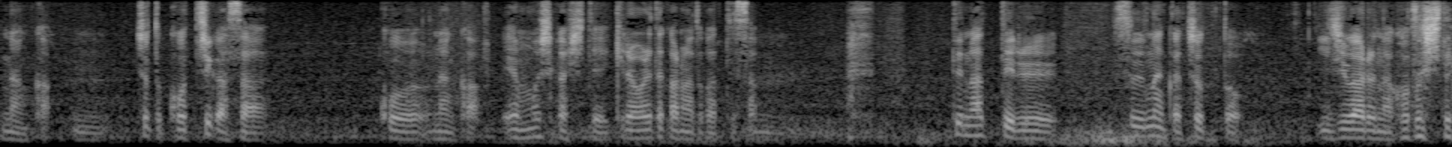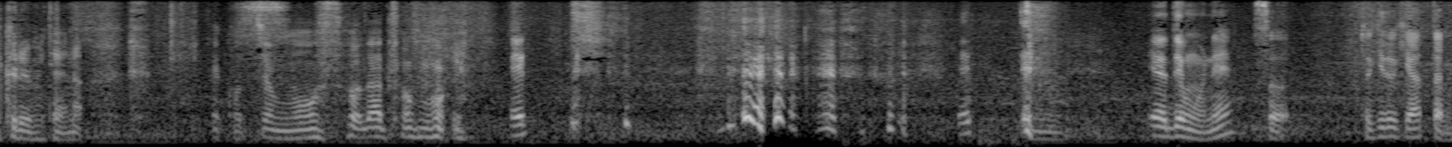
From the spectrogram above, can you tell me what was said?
うん。なんか。うん。ちょっとこっちがさこうなんかえもしかして嫌われたかなとかってさ、うん。ってなってるそういうなんかちょっと意地悪なことしてくるみたいな。でこっちは妄想だと思うよ。ええ？いやでもねそう時々あったの。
